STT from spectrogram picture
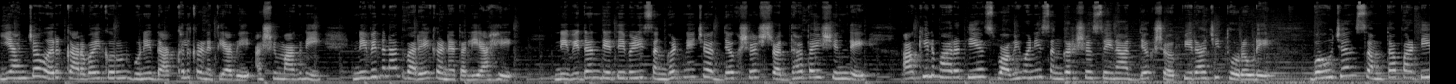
यांच्यावर कारवाई करून गुन्हे दाखल करण्यात यावे अशी मागणी निवेदनाद्वारे करण्यात आली आहे. निवेदन देतेवेळी संघटनेचे अध्यक्ष श्रद्धाताई शिंदे अखिल भारतीय स्वाभिमानी संघर्ष सेना अध्यक्ष पिराजी थोरवडे बहुजन समता पार्टी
